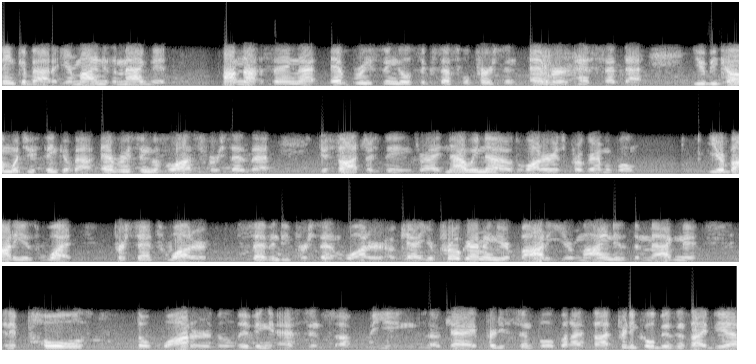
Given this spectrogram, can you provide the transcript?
Think about it. Your mind is a magnet. I'm not saying that. Every single successful person ever has said that. You become what you think about. Every single philosopher says that. Your thoughts are things, right? Now we know the water is programmable. Your body is what percent water? 70% water, okay? You're programming your body. Your mind is the magnet and it pulls the water, the living essence of beings. Okay, pretty simple, but I thought pretty cool business idea.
